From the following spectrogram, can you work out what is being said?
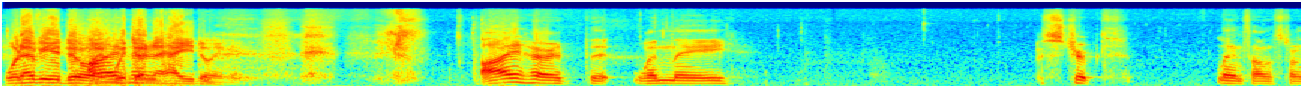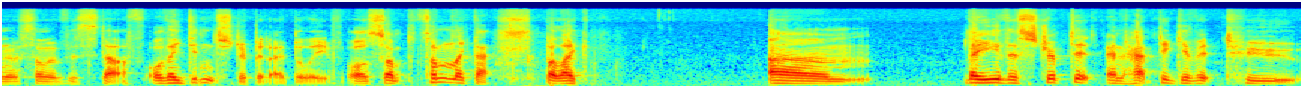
whatever you're doing I we don't know how you're doing it. I heard that when they stripped Lance Armstrong of some of his stuff, or they didn't strip it, I believe, or some something like that. But like, um, they either stripped it and had to give it to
